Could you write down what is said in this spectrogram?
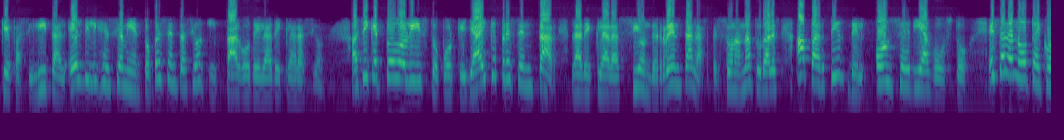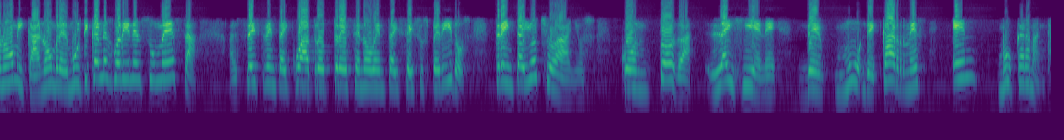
que facilita el diligenciamiento, presentación y pago de la declaración. Así que todo listo porque ya hay que presentar la declaración de renta a las personas naturales a partir del 11 de agosto. Esta es la nota económica a nombre de Multicarnes Guarín en su mesa al 634-1396 sus pedidos, 38 años con toda la higiene de, de carnes en Bucaramanga.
